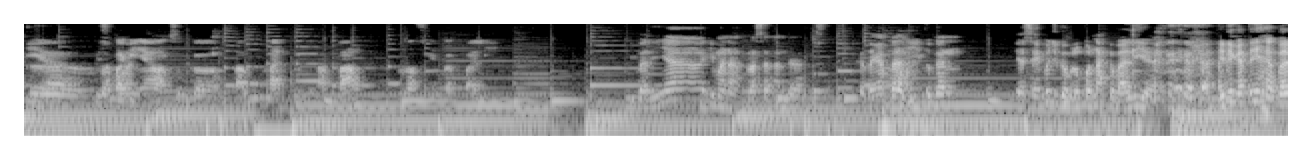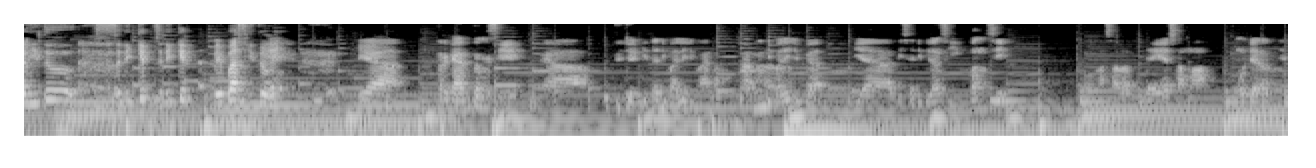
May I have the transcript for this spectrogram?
Iya Ke besok paginya langsung ke Pelabuhan ke Tampang terus langsung ke Bali Di Balinya gimana perasaan Anda? Katanya Bali itu kan ya saya pun juga belum pernah ke Bali ya. Jadi katanya Bali itu sedikit-sedikit bebas gitu. ya tergantung sih ya, tujuan kita di Bali di mana karena di Bali juga ya bisa dibilang seimbang sih masalah budaya sama modernnya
